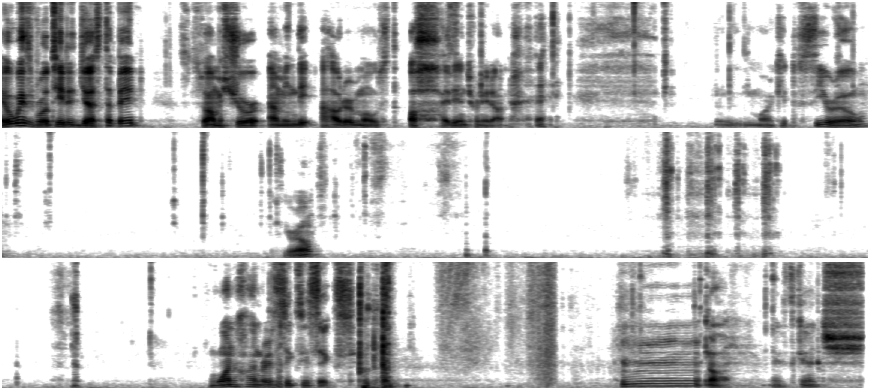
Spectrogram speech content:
I always rotate it just a bit, so I'm sure I'm in the outermost. Oh, I didn't turn it on. mark it zero, zero. One hundred sixty-six. Mm, oh, let's sketch.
